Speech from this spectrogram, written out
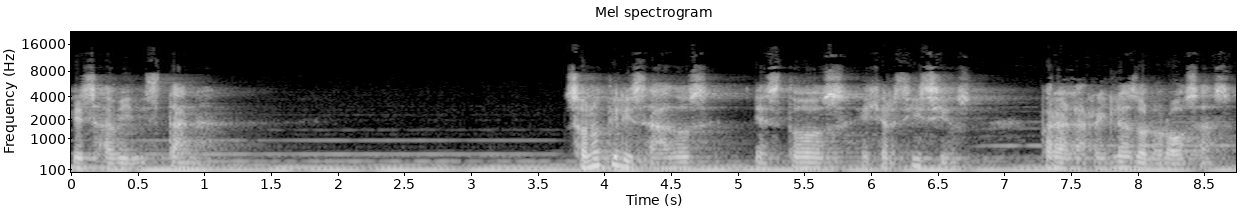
el sabidistana. Son utilizados estos ejercicios para las reglas dolorosas,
